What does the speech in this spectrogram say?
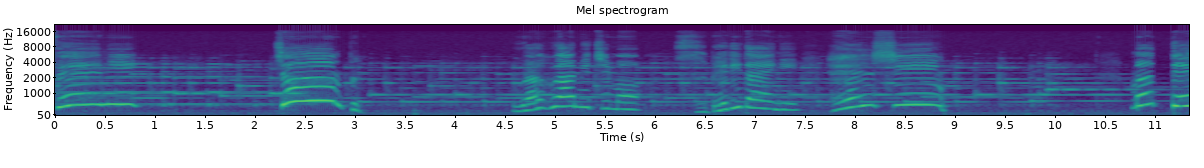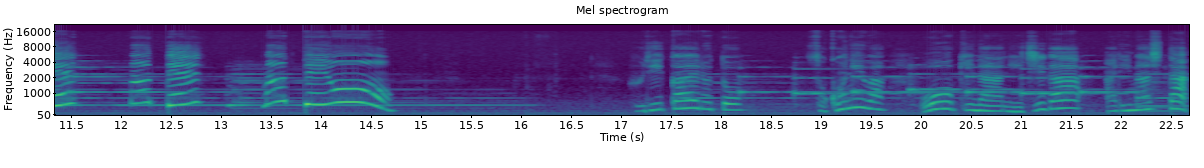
斉にジャンプ。ふわふわ道も滑り台に変身。待って待って。り返るとそこには大きな虹がありました。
